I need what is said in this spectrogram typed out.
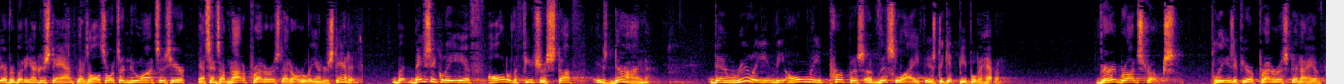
Everybody understand there's all sorts of nuances here, and since I'm not a preterist, I don't really understand it. But basically, if all of the future stuff is done, then really the only purpose of this life is to get people to heaven. Very broad strokes. Please, if you're a preterist and I have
